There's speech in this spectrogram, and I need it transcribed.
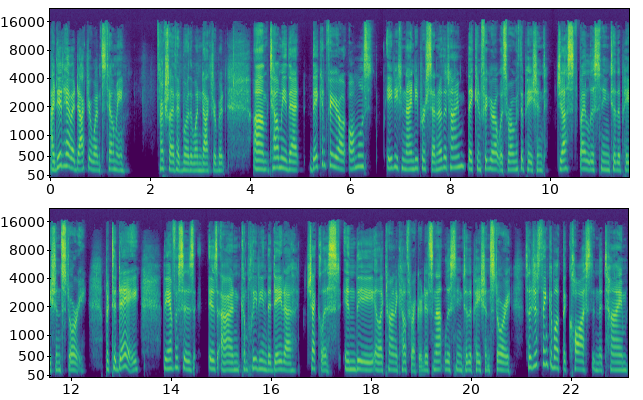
I did have a doctor once tell me, actually, I've had more than one doctor, but um, tell me that they can figure out almost 80 to 90% of the time, they can figure out what's wrong with the patient just by listening to the patient's story. But today, the emphasis is on completing the data checklist in the electronic health record. It's not listening to the patient's story. So just think about the cost and the time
